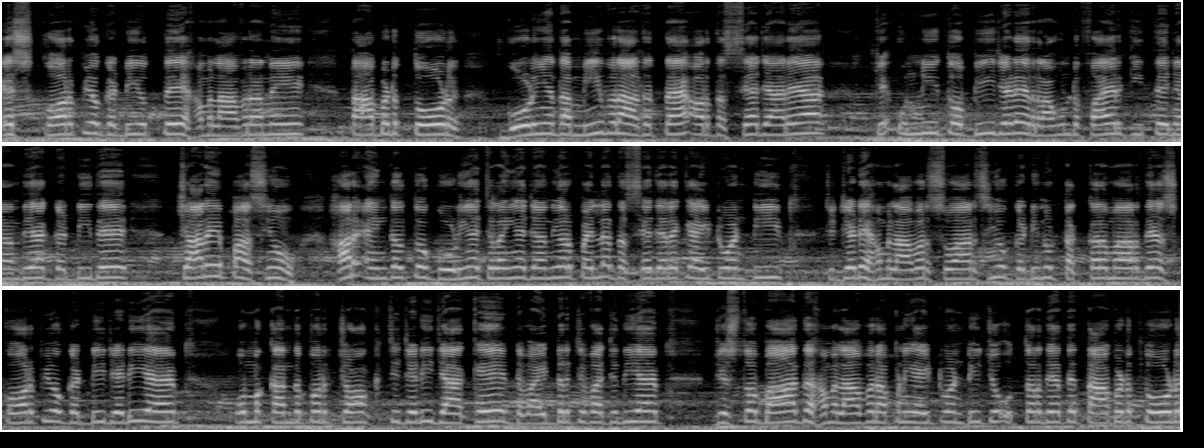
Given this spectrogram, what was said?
ਇਸ ਸਕਾਰਪੀਓ ਗੱਡੀ ਉੱਤੇ ਹਮਲਾਵਰਾਂ ਨੇ ਤਾਬੜ ਤੋੜ ਗੋਲੀਆਂ ਦਾ ਮੀਂਹ ਵਰਾ ਦਿੱਤਾ ਹੈ ਔਰ ਦੱਸਿਆ ਜਾ ਰਿਹਾ ਕਿ 19 ਤੋਂ 20 ਜਿਹੜੇ ਰਾਉਂਡ ਫਾਇਰ ਕੀਤੇ ਜਾਂਦੇ ਆ, ਗੱਡੀ ਦੇ ਚਾਰੇ ਪਾਸਿਓਂ ਹਰ ਐਂਗਲ ਤੋਂ ਗੋਲੀਆਂ ਚਲਾਈਆਂ ਜਾਂਦੀਆਂ। ਔਰ ਪਹਿਲਾਂ ਦੱਸਿਆ ਜਾ ਰਿਹਾ ਕਿ i20 ਚ ਜਿਹੜੇ ਹਮਲਾਵਰ ਸਵਾਰ ਸੀ, ਉਹ ਗੱਡੀ ਨੂੰ ਟੱਕਰ ਮਾਰਦੇ ਆ। ਸਕਾਰਪੀਓ ਗੱਡੀ ਜਿਹੜੀ ਹੈ, ਉਹ ਮਕੰਦਪੁਰ ਚੌਂਕ 'ਚ ਜਿਹੜੀ ਜਾ ਕੇ ਡਿਵਾਈਡਰ 'ਚ ਵੱਜਦੀ ਹੈ। ਜਿਸ ਤੋਂ ਬਾਅਦ ਹਮਲਾਵਰ ਆਪਣੀ i20 ਚੋਂ ਉਤਰਦੇ ਆ ਤੇ ਤਾਬੜ ਤੋੜ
